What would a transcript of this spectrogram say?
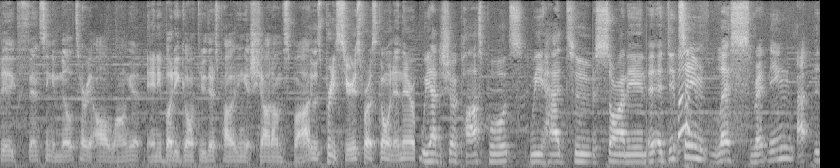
big fencing and military all along it. Anybody going through there is probably gonna get shot on the spot. It was pretty serious for us going in there. We had to show passports. We had to sign in. It, it did seem less threatening at the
